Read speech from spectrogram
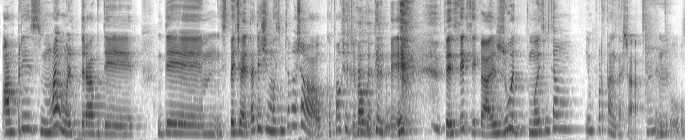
am prins mai mult drag de de specialitate și mă simțeam așa, că fac și eu ceva util pe, pe secție, că ajut, mă simțeam important așa mm-hmm. pentru...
